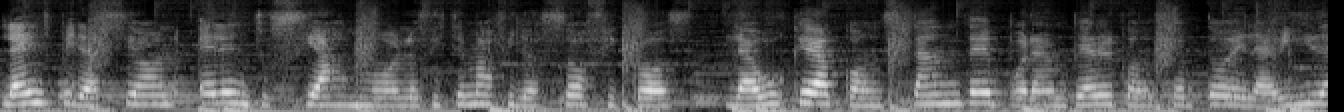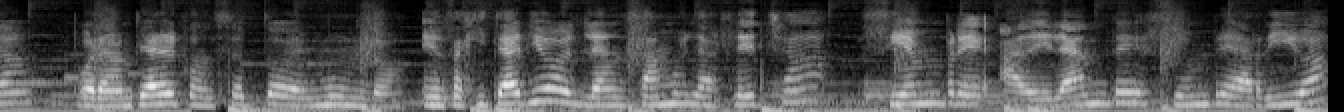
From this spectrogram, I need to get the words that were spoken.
La inspiración, el entusiasmo, los sistemas filosóficos, la búsqueda constante por ampliar el concepto de la vida, por ampliar el concepto del mundo. En Sagitario lanzamos la flecha siempre adelante, siempre arriba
